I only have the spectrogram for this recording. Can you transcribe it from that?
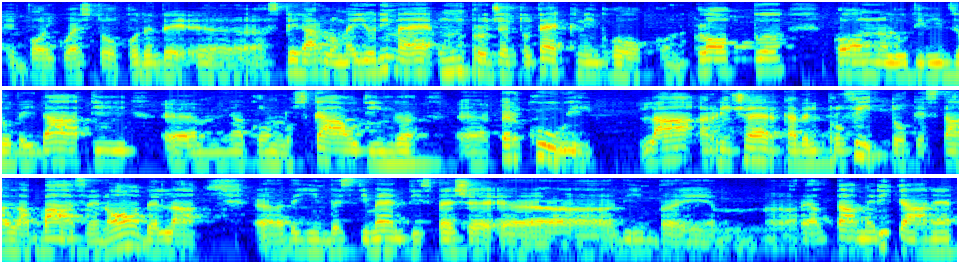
e voi questo potete eh, spiegarlo meglio di me, un progetto tecnico con Klopp, con l'utilizzo dei dati, ehm, con lo scouting, eh, per cui la ricerca del profitto che sta alla base no, della, eh, degli investimenti, specie eh, di in, realtà americane,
